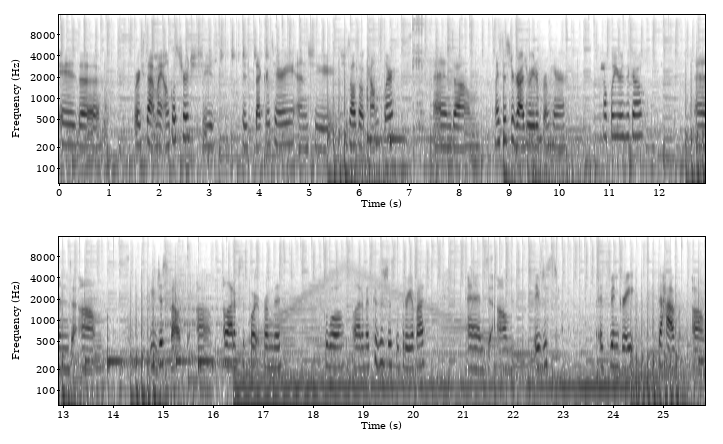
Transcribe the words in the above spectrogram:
is a, works at my uncle's church. She's his secretary, and she she's also a counselor. And um, My sister graduated from here a couple years ago, and um, we've just felt uh, a lot of support from this school, a lot of us, because it's just the three of us, and um, they've just, it's been great to have, um,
